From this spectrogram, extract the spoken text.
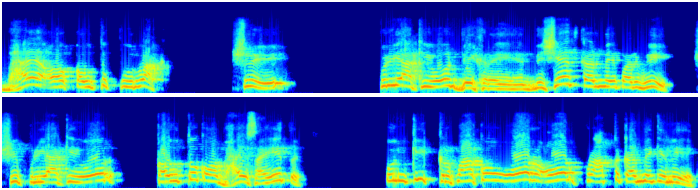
भय और कौतुक पूर्वक श्री प्रिया की ओर देख रहे हैं। निषेध करने पर भी श्री प्रिया की ओर कौतुक और भय सहित उनकी कृपा को और और प्राप्त करने के लिए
